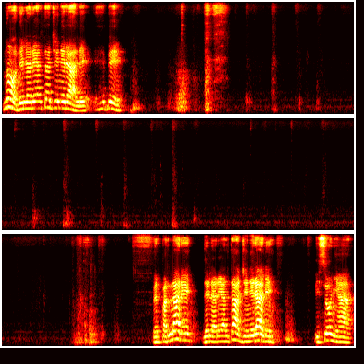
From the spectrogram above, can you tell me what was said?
No della realtà generale. Eh beh per parlare della realtà generale bisogna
